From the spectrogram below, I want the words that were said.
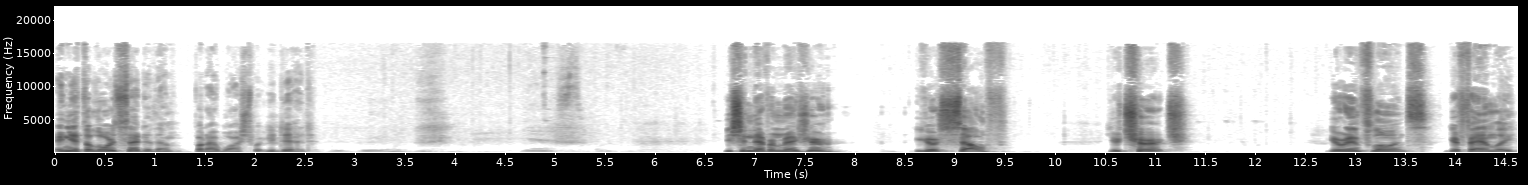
And yet the Lord said to them, But I watched what you did. You should never measure yourself, your church, your influence, your family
